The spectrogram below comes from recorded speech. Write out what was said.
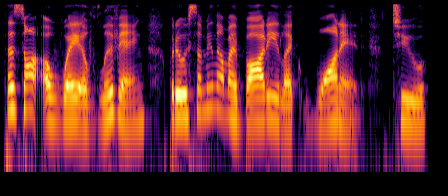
that's not a way of living, but it was something that my body like wanted to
